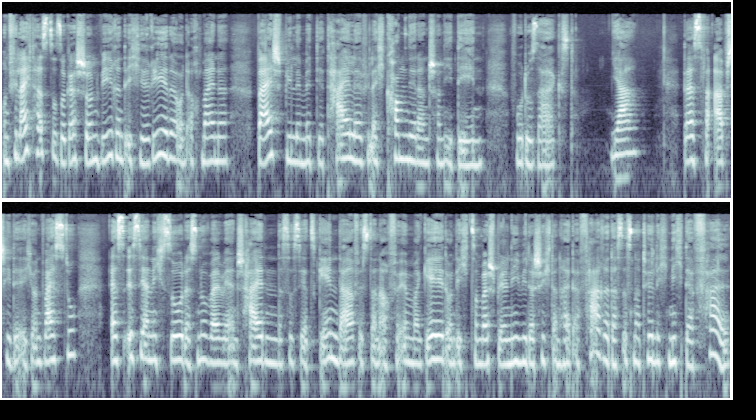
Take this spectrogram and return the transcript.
Und vielleicht hast du sogar schon, während ich hier rede und auch meine Beispiele mit dir teile, vielleicht kommen dir dann schon Ideen, wo du sagst, ja, das verabschiede ich. Und weißt du, es ist ja nicht so, dass nur weil wir entscheiden, dass es jetzt gehen darf, es dann auch für immer geht und ich zum Beispiel nie wieder Schüchternheit erfahre. Das ist natürlich nicht der Fall.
